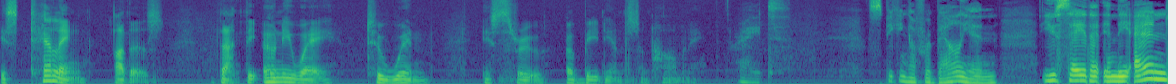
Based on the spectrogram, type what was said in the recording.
is telling others that the only way to win is through obedience and harmony. Right. Speaking of rebellion, you say that in the end,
